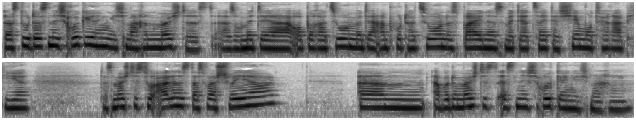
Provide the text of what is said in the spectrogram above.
dass du das nicht rückgängig machen möchtest. Also mit der Operation, mit der Amputation des Beines, mit der Zeit der Chemotherapie. Das möchtest du alles, das war schwer, ähm, aber du möchtest es nicht rückgängig machen.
